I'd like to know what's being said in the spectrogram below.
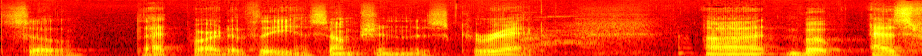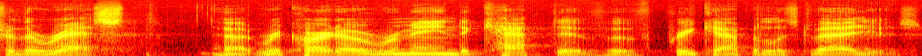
so that part of the assumption is correct. Uh, but as for the rest, uh, Ricardo remained a captive of pre capitalist values.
